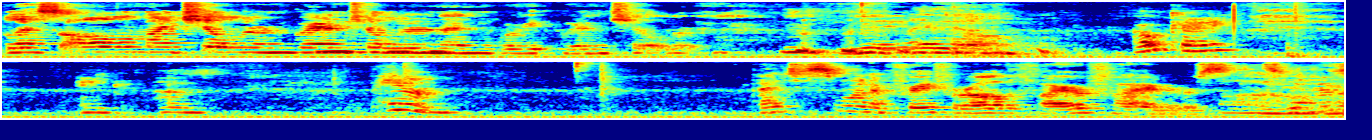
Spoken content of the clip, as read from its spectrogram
bless all of my children, grandchildren, and great grandchildren. Amen. Okay. And, um, Pam? I just want to pray for all the firefighters. 'cause we Oh, have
